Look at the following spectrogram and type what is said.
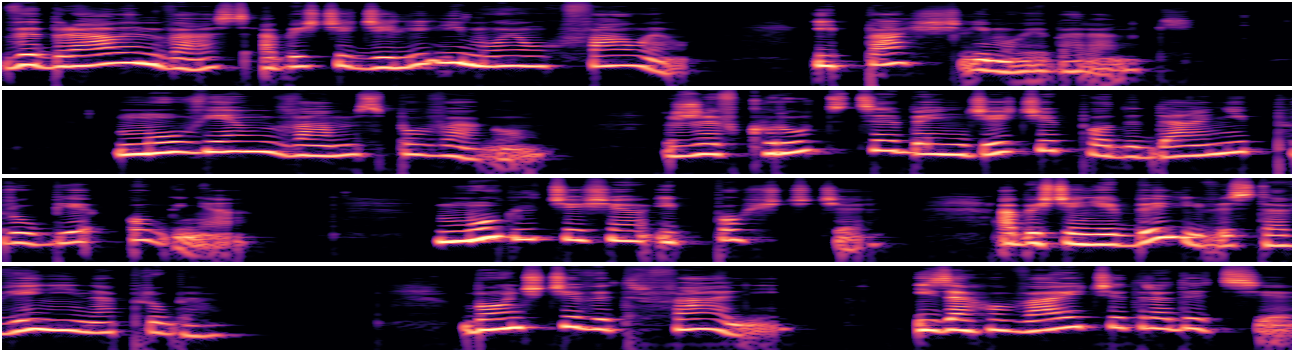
Wybrałem was, abyście dzielili moją chwałę i paśli moje baranki. Mówię wam z powagą że wkrótce będziecie poddani próbie ognia. Módlcie się i pośćcie, abyście nie byli wystawieni na próbę. Bądźcie wytrwali i zachowajcie tradycje,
